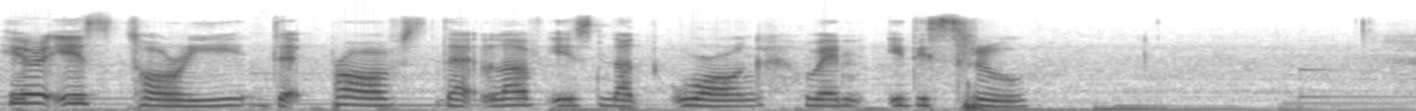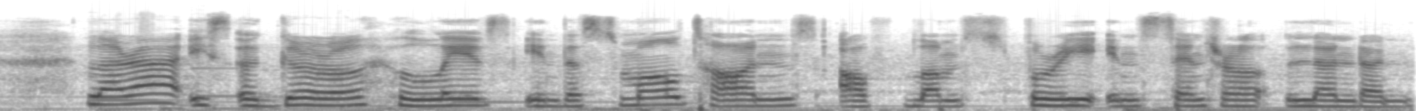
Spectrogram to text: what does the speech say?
Here is story that proves that love is not wrong when it is true. Lara is a girl who lives in the small towns of Bloomsbury in central London.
